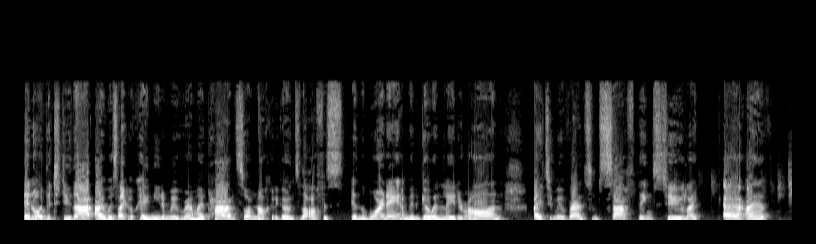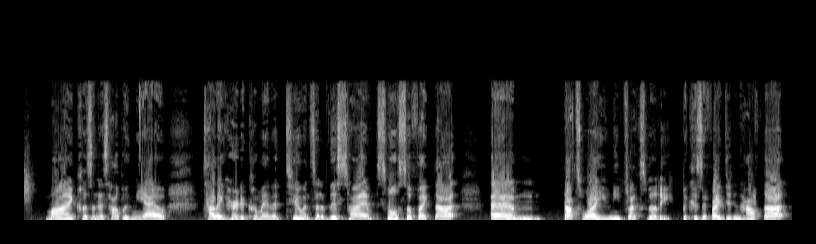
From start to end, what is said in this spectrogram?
In order to do that, I was like, okay, I need to move around my plans. So I'm not going to go into the office in the morning. I'm going to go in later on. I had to move around some staff things too. Like uh, I have my cousin is helping me out, telling her to come in at two instead of this time. Small stuff like that. Um, mm-hmm. That's why you need flexibility because if I didn't have that,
